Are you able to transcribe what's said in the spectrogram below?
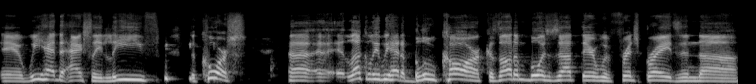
and we had to actually leave the course. Uh, luckily, we had a blue car because all them boys was out there with French braids and uh,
